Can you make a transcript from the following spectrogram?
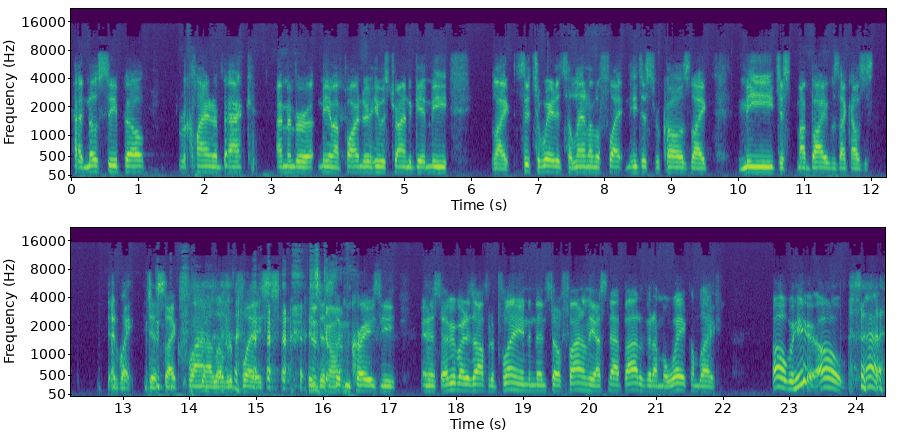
had no seatbelt, recliner back. I remember me and my partner. He was trying to get me like situated to land on the flight, and he just recalls like me. Just my body was like I was just dead weight, just like flying all over the place, it's Just just gone. looking crazy. And so everybody's off of the plane, and then so finally I snap out of it. I'm awake. I'm like, oh, we're here. Oh, snap.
